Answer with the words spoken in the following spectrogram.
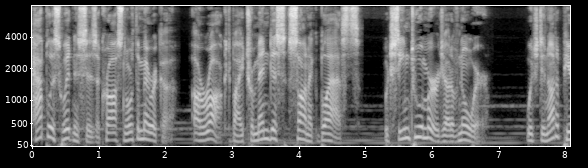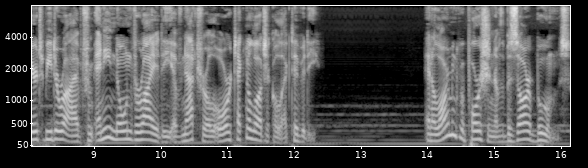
hapless witnesses across North America are rocked by tremendous sonic blasts, which seem to emerge out of nowhere which do not appear to be derived from any known variety of natural or technological activity. An alarming proportion of the bizarre booms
